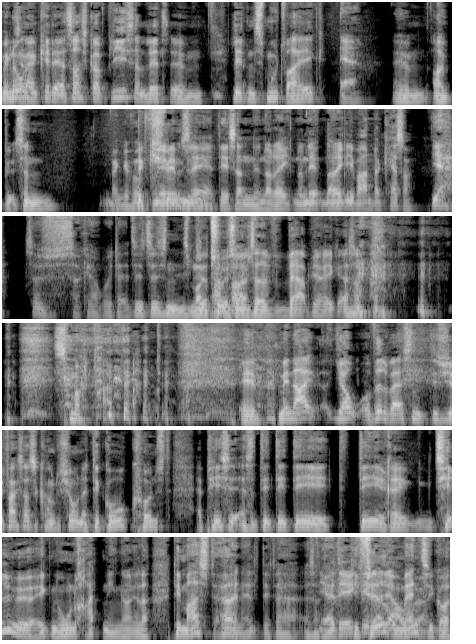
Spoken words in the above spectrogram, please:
men nogle gange kan det altså også godt blive sådan lidt, øhm, lidt en smutvej, ikke? ja. Øhm, og sådan, Man kan få en fornemmelse af, at det er sådan, når der ikke, når, der- når der ikke lige var andre kasser. ja, så, så kan jeg ryge det. Det, det er sådan Småt litteraturhistorisk verb, ja, ikke? Altså, småt brandbart. øh, men nej, jo, og ved du hvad, sådan, det synes jeg faktisk også er konklusionen, at det gode kunst er pisse, altså det, det, det, det re- tilhører ikke nogen retninger, eller det er meget større end alt det der. Altså, Ja, det er ikke de det, fede der det romantikere,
